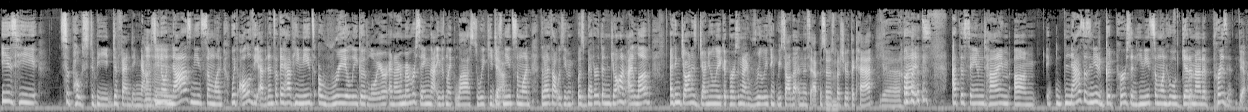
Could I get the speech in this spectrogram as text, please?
is he supposed to be defending Nas? You mm-hmm. know, Nas needs someone with all of the evidence that they have. He needs a really good lawyer, and I remember saying that even like last week. He just Yeah. needs someone that I thought was even was better than John. I love. I think John is genuinely a good person. I really think we saw that in this episode, mm-hmm. especially with the cat. Yeah. But at the same time, um, Nas doesn't need a good person. He needs someone who will get him out of prison. Yeah.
